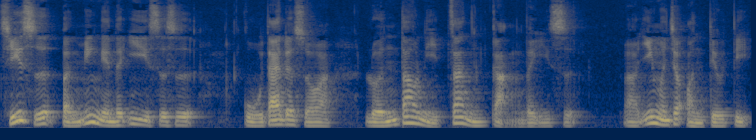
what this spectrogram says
其实本命年的意思是古代的时候啊，轮到你站岗的意思啊，英文叫 on duty，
